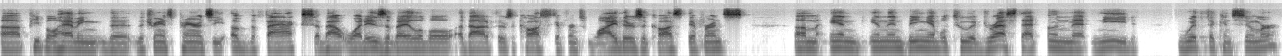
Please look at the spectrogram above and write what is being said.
uh, people having the the transparency of the facts about what is available, about if there's a cost difference, why there's a cost difference, um, and and then being able to address that unmet need with the consumer,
